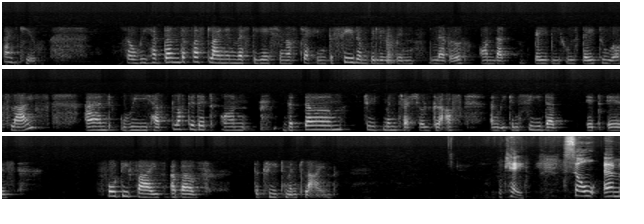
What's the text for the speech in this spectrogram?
Thank you. So we have done the first line investigation of checking the serum bilirubin level on that baby who's day two of life. And we have plotted it on the term treatment threshold graph. And we can see that it is 45 above the treatment line. Okay, so um,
